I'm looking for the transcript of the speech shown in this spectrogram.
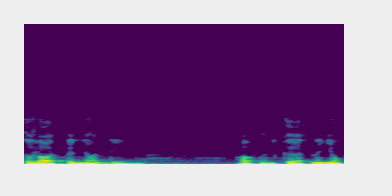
ตัวรอดเป็นยอดเดียวพราะเพิ่นเกิดในยุค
